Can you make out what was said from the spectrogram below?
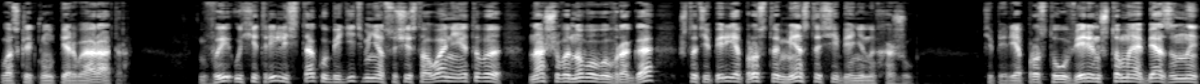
воскликнул первый оратор. «Вы ухитрились так убедить меня в существовании этого нашего нового врага, что теперь я просто места себе не нахожу. Теперь я просто уверен, что мы обязаны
